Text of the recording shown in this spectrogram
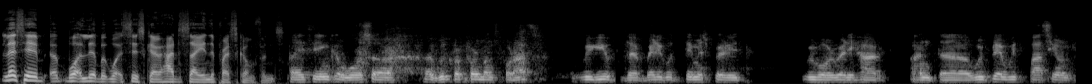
Let's hear uh, what a little bit what Xisco had to say in the press conference. I think it was a, a good performance for us. We give the very good team spirit we work very hard and uh, we play with passion.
